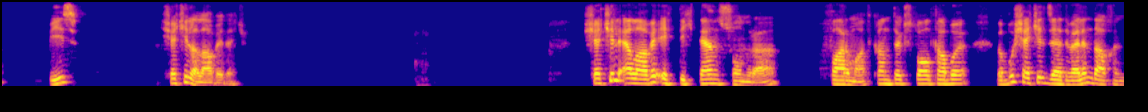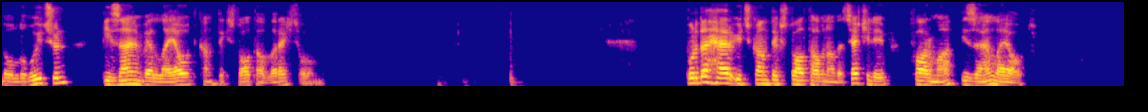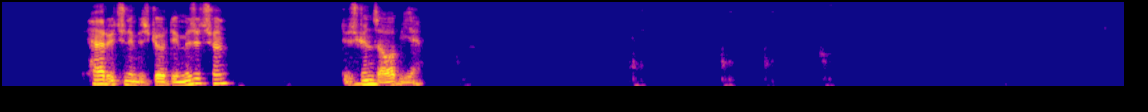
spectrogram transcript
biz şəkil əlavə edək. Şəkil əlavə etdikdən sonra format, kontekstual tabı və bu şəkil cədvəlin daxilində olduğu üçün dizayn və layout kontekstual tablara əks olundu. Burada hər üç kontekstual tabına da çəkilib format, dizayn, layout. Hər üçünü biz gördüyümüz üçün düzgün cavab Y.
